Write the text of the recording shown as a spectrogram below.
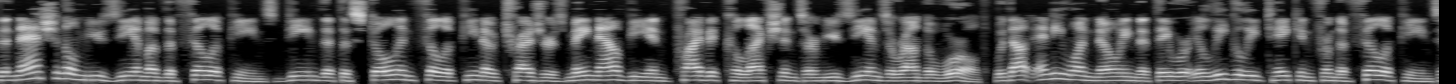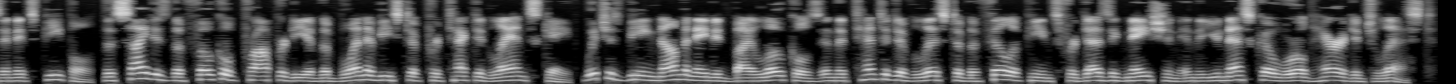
The National Museum of the Philippines deemed that the stolen Filipino treasures may now be in private collections or museums around the world, without anyone knowing that they were illegally taken from the Philippines and its people. The site is the focal property of the Buenavista Protected Landscape, which is being nominated by locals in the tentative list of the Philippines for designation in the UNESCO World Heritage List.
